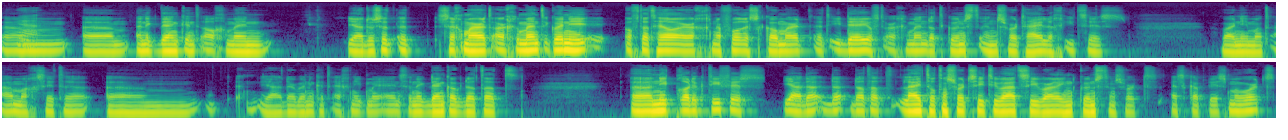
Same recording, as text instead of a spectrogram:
Um, ja. um, en ik denk in het algemeen... Ja, dus het, het, zeg maar het argument... Ik weet niet of dat heel erg naar voren is gekomen, maar het, idee of het argument dat kunst een soort heilig iets is waar niemand aan mag zitten, ehm, ja, daar ben ik het echt niet mee eens. En ik denk ook dat dat uh, niet productief is. Ja, dat, dat, dat dat leidt tot een soort situatie waarin kunst een soort escapisme wordt.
